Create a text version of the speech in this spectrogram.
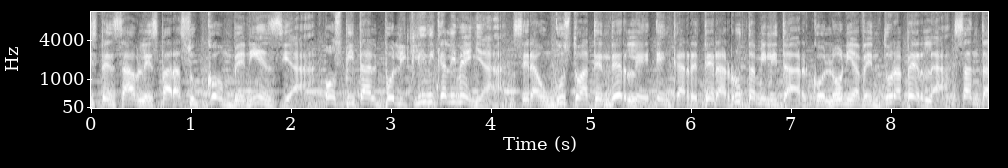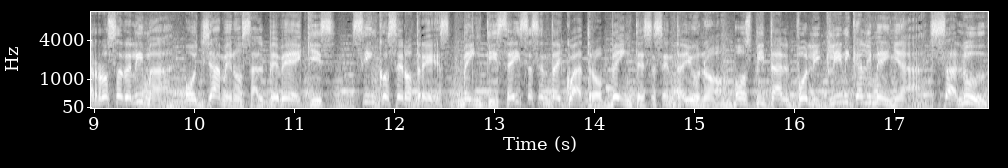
indispensables para su conveniencia. Hospital Policlínica Limeña. Será un gusto atenderle en carretera Ruta Militar, Colonia Ventura Perla, Santa Rosa de Lima o llámenos al PBX 503-2664-2061. Hospital Policlínica Limeña. Salud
